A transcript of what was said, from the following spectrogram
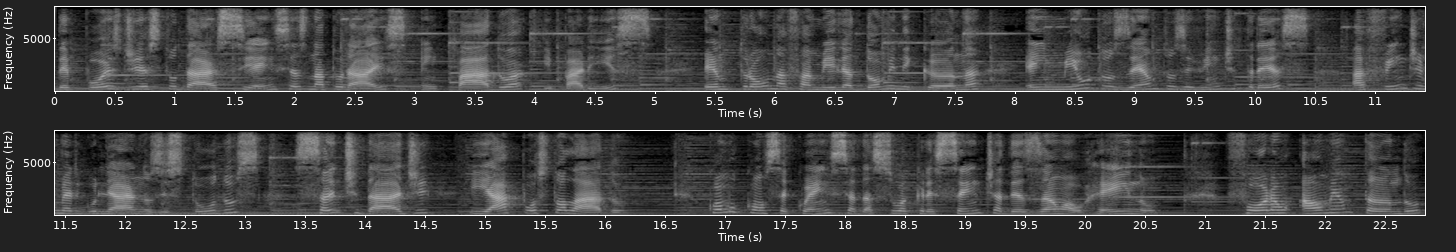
depois de estudar ciências naturais em Pádua e Paris, entrou na família dominicana em 1223 a fim de mergulhar nos estudos, santidade e apostolado. Como consequência da sua crescente adesão ao reino, foram aumentando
